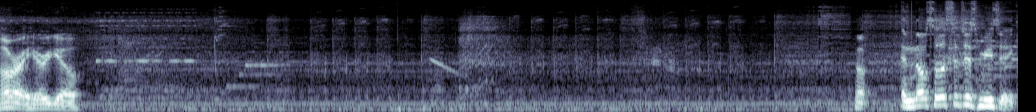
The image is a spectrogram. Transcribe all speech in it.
Alright, here we go. Oh, and also listen to this music.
